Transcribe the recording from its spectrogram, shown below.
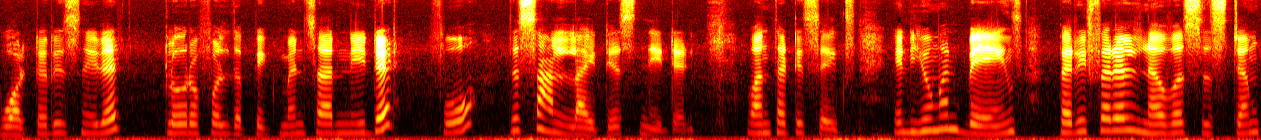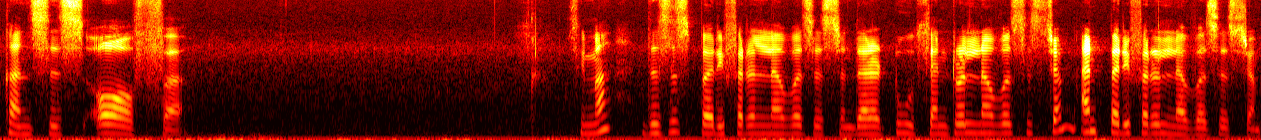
water is needed chlorophyll the pigments are needed. For the sunlight is needed. 136 in human beings peripheral nervous system consists of This is peripheral nervous system. There are two central nervous system and peripheral nervous system.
